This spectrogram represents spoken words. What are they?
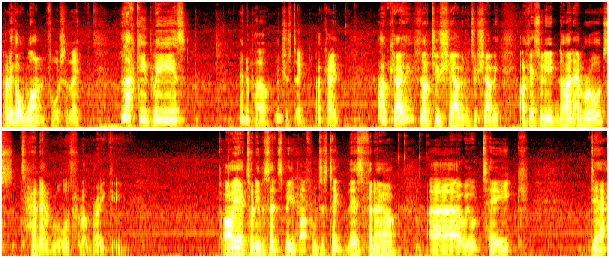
We only got one, unfortunately. Lucky, please! Ender pearl. Interesting. Okay. Okay, it's not too shabby, not too shabby. Okay, so we need 9 emeralds, 10 emeralds for unbreaking. Oh yeah, 20% speed buff. We'll just take this for now. Uh, we'll take... Damn.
